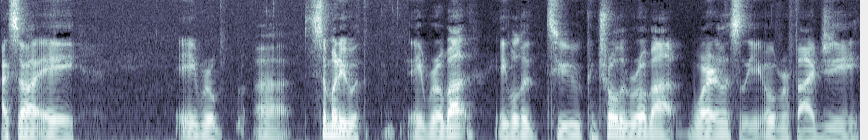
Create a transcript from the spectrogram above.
I saw a a ro- uh, somebody with a robot able to, to control the robot wirelessly over 5G,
